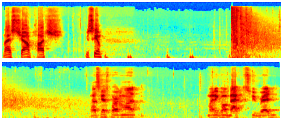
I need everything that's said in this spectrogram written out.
Nice jump, Hutch. You see him? Last guy's parking lot. Might have gone back to red.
